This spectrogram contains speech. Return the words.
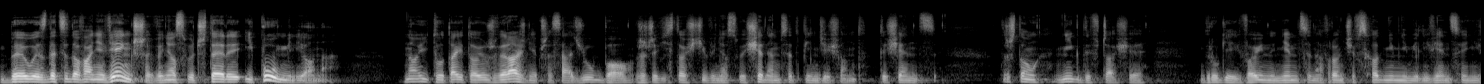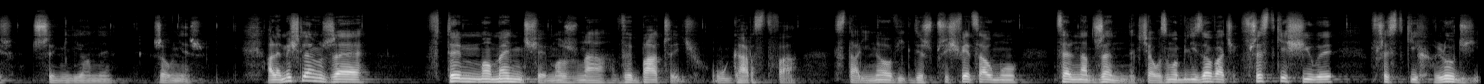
były zdecydowanie większe, wyniosły 4,5 miliona. No i tutaj to już wyraźnie przesadził, bo w rzeczywistości wyniosły 750 tysięcy. Zresztą nigdy w czasie II wojny Niemcy na froncie wschodnim nie mieli więcej niż 3 miliony żołnierzy. Ale myślę, że w tym momencie można wybaczyć łgarstwa Stalinowi, gdyż przyświecał mu cel nadrzędny. Chciał zmobilizować wszystkie siły, wszystkich ludzi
